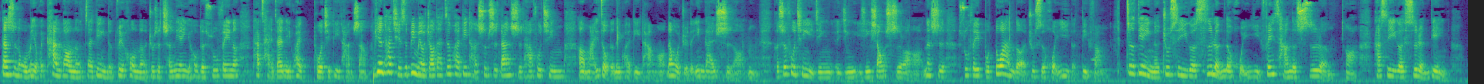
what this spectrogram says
但是呢，我们也会看到呢，在电影的最后呢，就是。成年以后的苏菲呢，她踩在那块土耳其地毯上。影片它其实并没有交代这块地毯是不是当时他父亲呃买走的那块地毯哦，但我觉得应该是啊，嗯。可是父亲已经已经已经消失了啊，那是苏菲不断的就是回忆的地方。这个电影呢，就是一个私人的回忆，非常的私人啊，它是一个私人电影。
